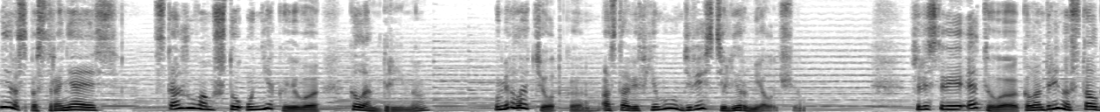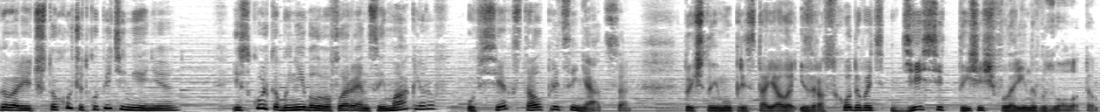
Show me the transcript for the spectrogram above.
не распространяясь, скажу вам, что у некоего Каландрина умерла тетка, оставив ему 200 лир мелочью. Вследствие этого Каландрина стал говорить, что хочет купить имение, и сколько бы ни было во Флоренции маклеров, у всех стал приценяться. Точно ему предстояло израсходовать 10 тысяч флоринов золотом.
